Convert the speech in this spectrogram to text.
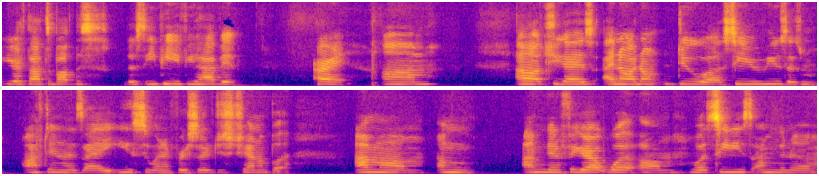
your thoughts about this this ep if you have it. All right um i'll let you guys. I know i don't do uh cd reviews as often as i used to when i first started this channel but i'm um i'm i'm gonna figure out what um what cds i'm gonna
